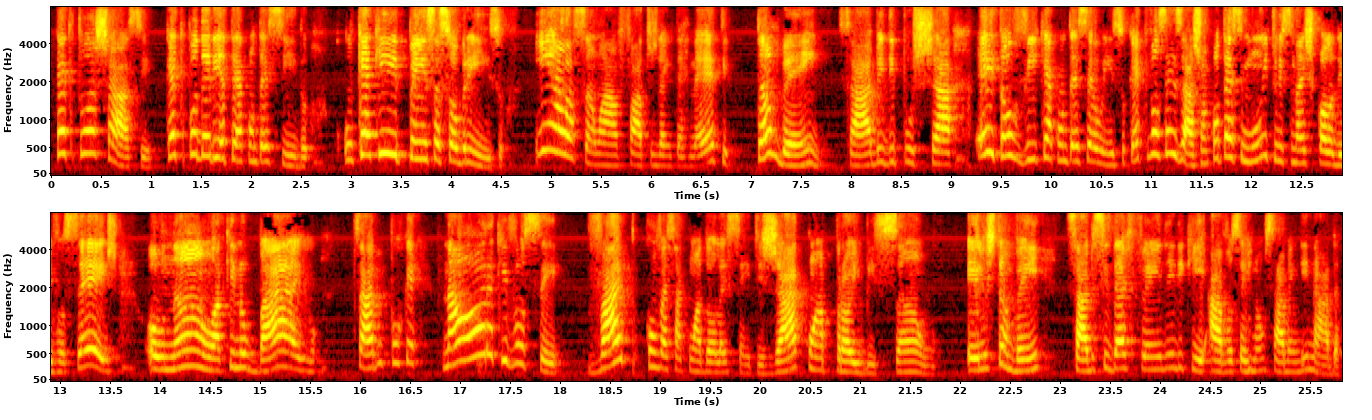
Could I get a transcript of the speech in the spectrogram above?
O que é que tu achasse? O que é que poderia ter acontecido? O que é que pensa sobre isso? Em relação a fatos da internet, também, sabe? De puxar. Eita, eu vi que aconteceu isso. O que é que vocês acham? Acontece muito isso na escola de vocês? Ou não? Aqui no bairro? Sabe? Porque na hora que você vai conversar com um adolescente já com a proibição, eles também, sabe, se defendem de que, ah, vocês não sabem de nada.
